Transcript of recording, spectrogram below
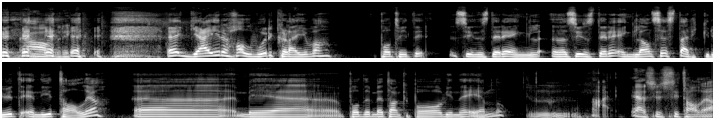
det, jeg aner ikke. Eh, Geir Halvor Kleiva på Twitter. Synes dere, Engl eh, synes dere England ser sterkere ut enn Italia? Eh, med, på det, med tanke på å vinne EM nå? Nei, jeg syns Italia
